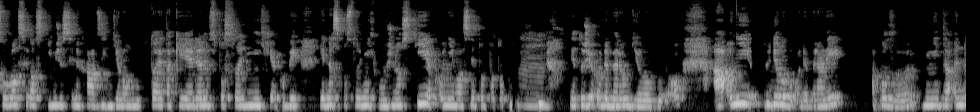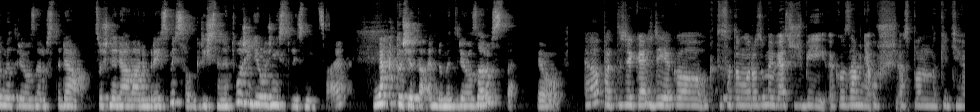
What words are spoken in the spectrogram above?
souhlasila s tím, že si nechá vzít dělohu. To je taky jeden z posledních, jakoby jedna z posledních možností, jak oni vlastně to potom hmm. je to, že odeberou dělohu. Jo? A oni tu dělohu odebrali, a pozor, v ní ta endometrióza roste dál, což nedává dobrý smysl. Když se netvoří děložní sliznice, jak to, že ta endometrióza roste? Jo. Jo, protože každý, jako, kto sa tomu rozumie viac, už by, jako za mňa už aspoň, keď eh,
